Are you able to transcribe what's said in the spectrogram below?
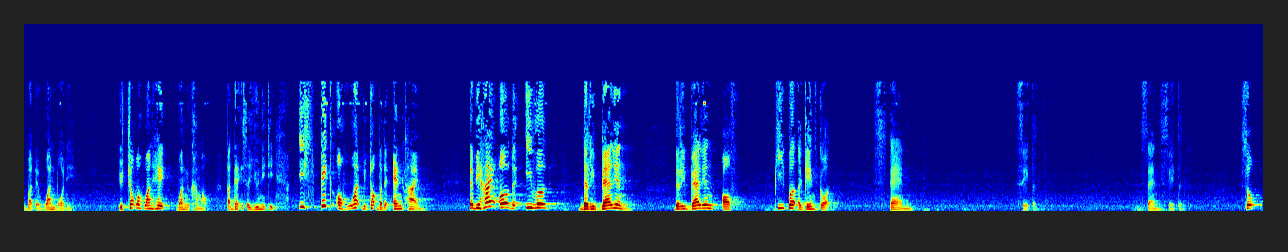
But the one body. You chop off one head, one will come out. But there is a unity. It speaks of what we talk about the end time. That behind all the evil, the rebellion, the rebellion of people against God, stand Satan. Stand Satan. So,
